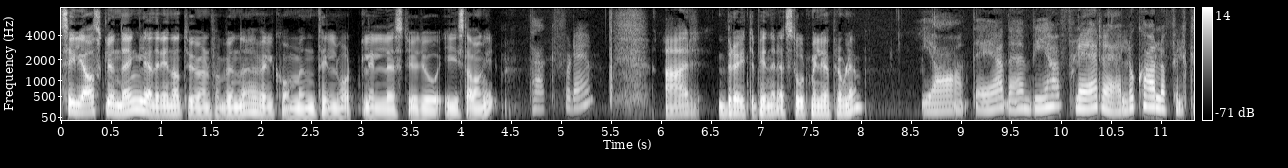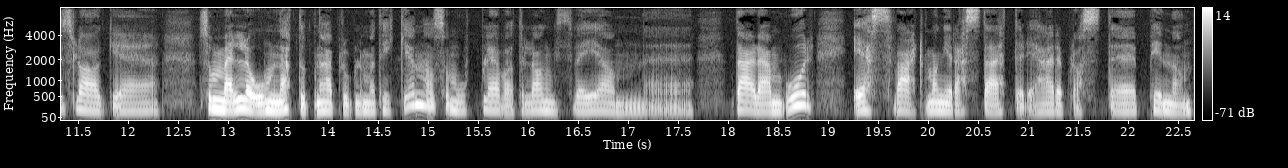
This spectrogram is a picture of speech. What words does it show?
Silje Ask Lundeng, leder i Naturvernforbundet, velkommen til vårt lille studio i Stavanger. Takk for det. Er brøytepinner et stort miljøproblem? Ja, det er det. Vi har flere lokale og fylkeslag eh, som melder om nettopp denne problematikken, og som opplever at langs veiene eh, der de bor, er svært mange rester etter de her plastpinnene.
